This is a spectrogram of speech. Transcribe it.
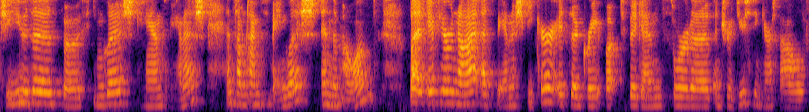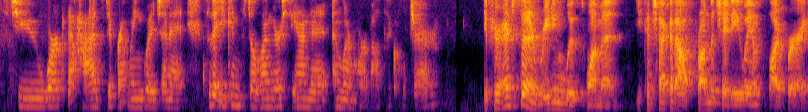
She uses both English and Spanish and sometimes Spanglish in the poems. But if you're not a Spanish speaker, it's a great book to begin sort of introducing yourselves to work that has different language in it so that you can still understand it and learn more about the culture. If you're interested in reading Loose Woman, you can check it out from the J.D. Williams Library.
